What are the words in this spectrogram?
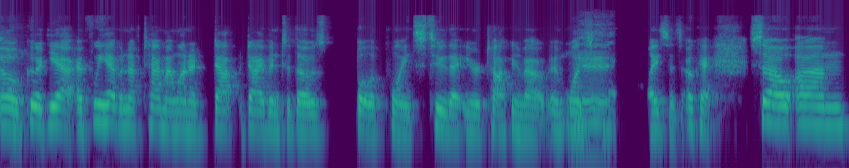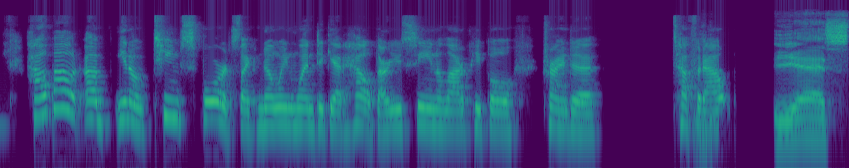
Oh, good. Yeah. If we have enough time, I want to d- dive into those bullet points too that you're talking about. And once yeah. license. Okay. So um how about uh, you know, team sports, like knowing when to get help? Are you seeing a lot of people trying to tough it out Yes,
